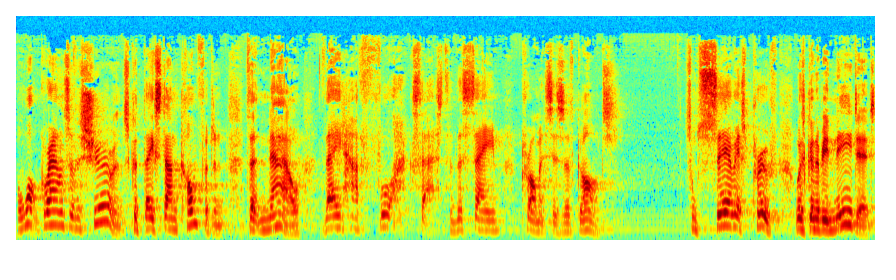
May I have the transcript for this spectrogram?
on what grounds of assurance could they stand confident that now they had full access to the same promises of God? Some serious proof was going to be needed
